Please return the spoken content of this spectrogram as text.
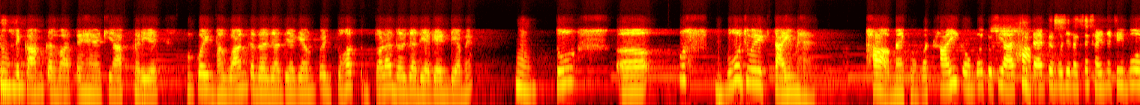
या उनसे काम करवाते हैं कि आप करिए। उनको एक भगवान का दर्जा दिया गया उनको एक बहुत बड़ा दर्जा दिया गया इंडिया में। तो आ, उस वो जो एक टाइम है था मैं कहूँगा था ही कहूँगा क्योंकि आज हाँ. के टाइम पे मुझे लगता है कहीं ना कहीं वो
